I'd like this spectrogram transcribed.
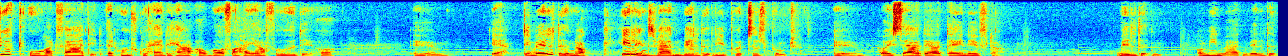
dybt uretfærdigt, at hun skulle have det her, og hvorfor har jeg fået det, og øh, ja, det væltede nok, hele hendes verden væltede lige på et tidspunkt, øh, og især der dagen efter væltede den, og min verden væltede.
